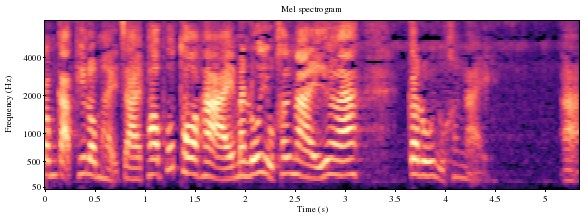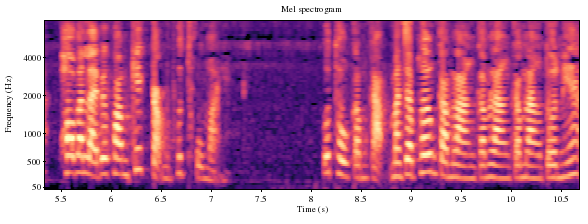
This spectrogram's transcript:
กำกับที่ลมหายใจ พอพุทโธหายมันรู้อยู่ข้างในใช่ไหม ก็รู้อยู่ข้างในอะพอมันไหลไปความคิดกลับมาพุทโธใหม่พุทโธกำกับ มันจะเพิ่มกำลังกำลังกำลังตัวเนี้ย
